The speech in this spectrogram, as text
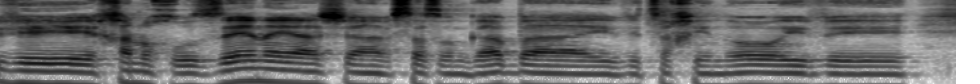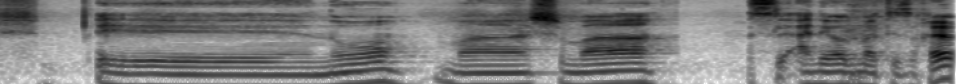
וחנוך רוזן היה שם, ששון גבאי וצחי נוי, ו... אה, נו, מה שמה? אני עוד מעט אזכר.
